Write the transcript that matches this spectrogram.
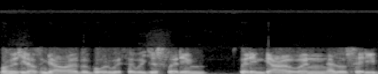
long as he doesn't go overboard with it, we just let him let him go. And as I said, he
